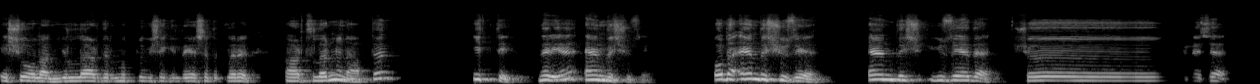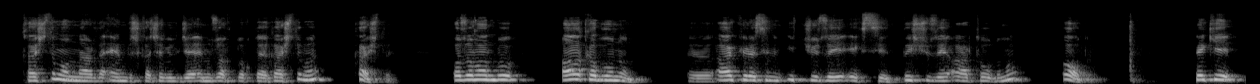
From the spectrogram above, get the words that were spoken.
eşi olan yıllardır mutlu bir şekilde yaşadıkları artılarını ne yaptı? İtti. Nereye? En dış yüzeye. O da en dış yüzeye. En dış yüzeye de şöylece kaçtı mı onlarda en dış kaçabileceği en uzak noktaya kaçtı mı? Kaçtı. O zaman bu A kabuğunun e, A küresinin iç yüzeyi eksi, dış yüzeyi artı oldu mu? Oldu. Peki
